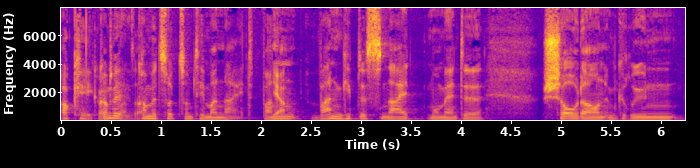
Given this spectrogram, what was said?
Okay, kommen wir, kommen wir zurück zum Thema Neid. Wann, ja. wann gibt es Neidmomente, Showdown im Grünen,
